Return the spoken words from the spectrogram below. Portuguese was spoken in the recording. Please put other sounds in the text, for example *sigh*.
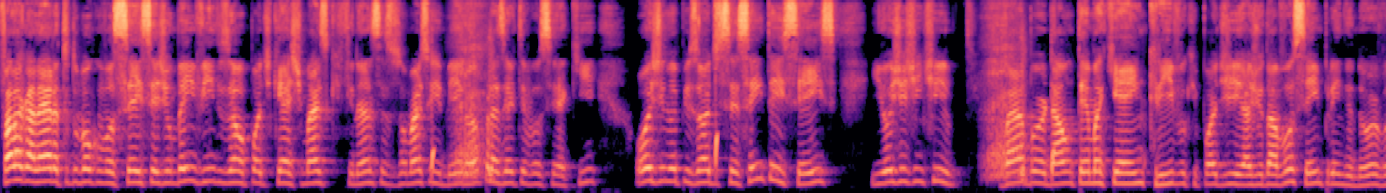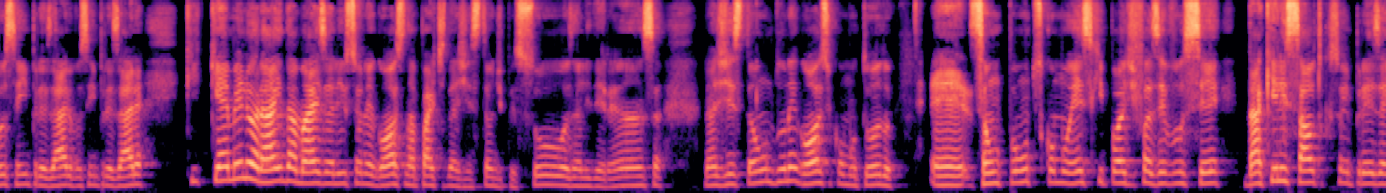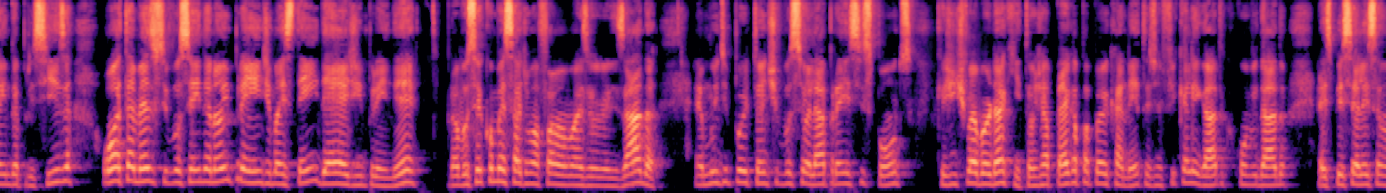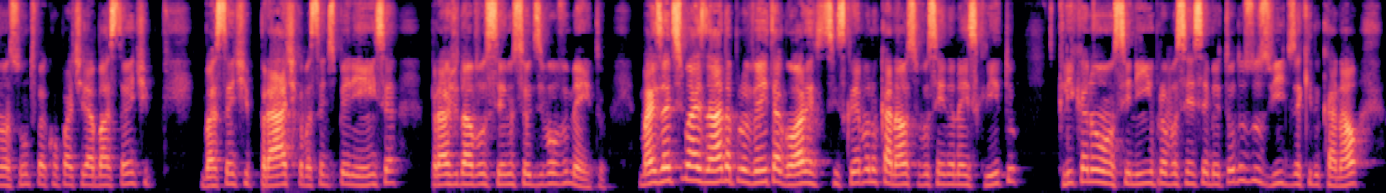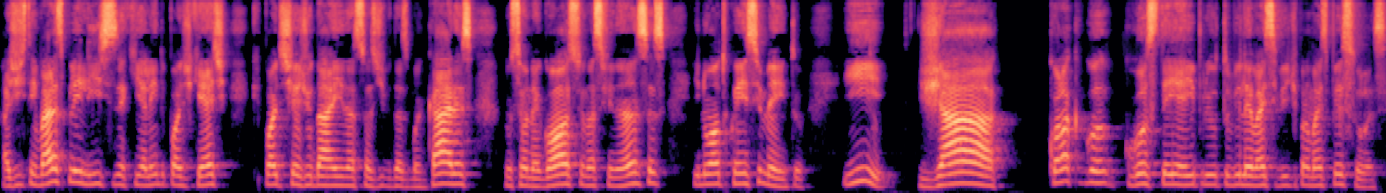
Fala galera, tudo bom com vocês? Sejam bem-vindos ao podcast Mais que Finanças. Eu sou Márcio Ribeiro, é um prazer ter você aqui. Hoje no episódio 66 e hoje a gente vai abordar um tema que é incrível, que pode ajudar você, empreendedor, você empresário, você empresária, que quer melhorar ainda mais ali o seu negócio na parte da gestão de pessoas, na liderança, na gestão do negócio como um todo. É, são pontos como esse que pode fazer você dar aquele salto que sua empresa ainda precisa, ou até mesmo se você ainda não empreende, mas tem ideia de empreender, para você começar de uma forma mais organizada, é muito importante você olhar para esses pontos que a gente vai abordar aqui. Então já pega papel e caneta, já fica ligado que o convidado é especialista no assunto, vai compartilhar bastante, bastante prática, bastante experiência para ajudar você no seu desenvolvimento. Mas antes de mais nada, aproveita agora, se inscreva no canal se você ainda não é inscrito clica no sininho para você receber todos os vídeos aqui do canal. A gente tem várias playlists aqui, além do podcast, que pode te ajudar aí nas suas dívidas bancárias, no seu negócio, nas finanças e no autoconhecimento. E já coloca gostei aí para o YouTube levar esse vídeo para mais pessoas.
